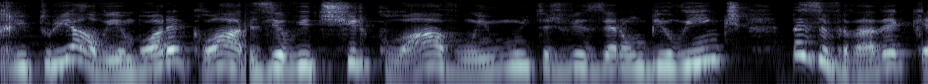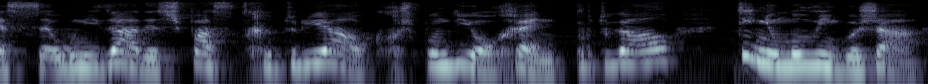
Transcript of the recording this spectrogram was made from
territorial, e embora, claro, as elites circulavam e muitas vezes eram bilíngues, mas a verdade é que essa unidade, esse espaço territorial que correspondia ao reino de Portugal, tinha uma língua já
